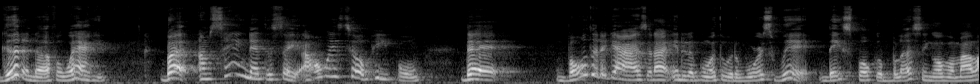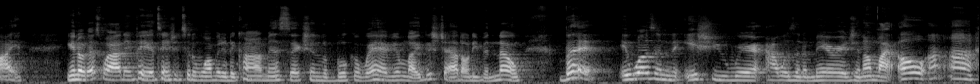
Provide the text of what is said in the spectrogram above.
good enough or what have you. But I'm saying that to say, I always tell people that both of the guys that I ended up going through a divorce with, they spoke a blessing over my life. You know, that's why I didn't pay attention to the woman in the comments section of the book or what have you. I'm like, this child don't even know. But it wasn't an issue where I was in a marriage and I'm like, oh, uh uh-uh, uh,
